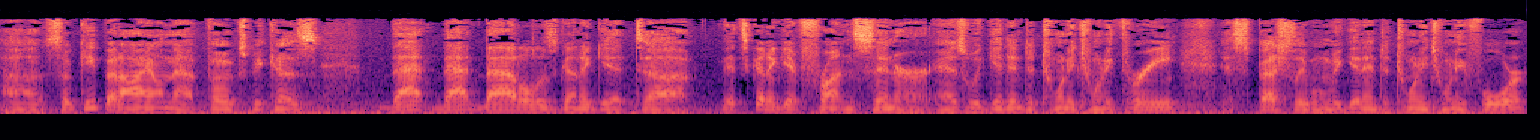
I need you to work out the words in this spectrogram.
Uh, so keep an eye on that, folks, because that that battle is going to get uh, it's going to get front and center as we get into 2023, especially when we get into 2024.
